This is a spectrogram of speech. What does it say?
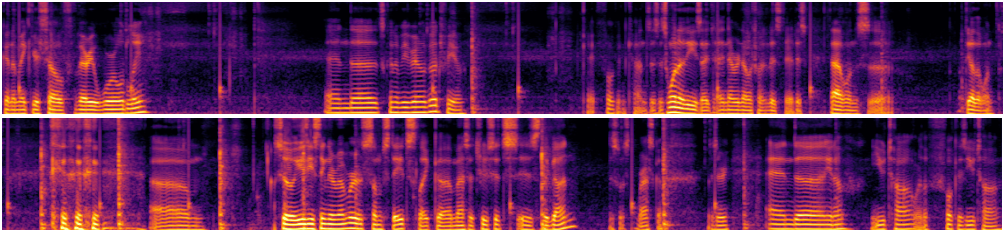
gonna make yourself very worldly, and uh, it's gonna be real good for you. Okay, fucking Kansas. It's one of these. I, I never know which one it is. There it is. That one's uh, the other one. um, so easiest thing to remember is some states like uh, Massachusetts is the gun. This was Nebraska, Missouri, and uh, you know Utah. Where the fuck is Utah?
